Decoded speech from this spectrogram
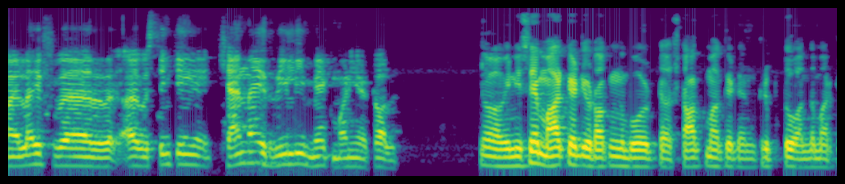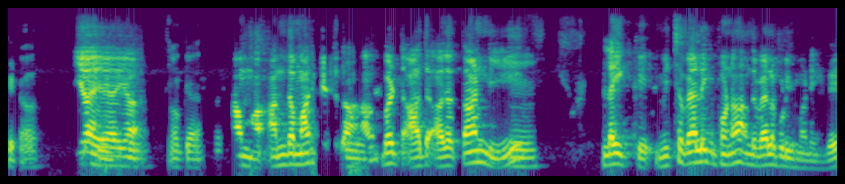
my life where I was thinking can I really make money at all Uh, when you say market, you're talking about uh, stock market and crypto on the market. Uh, ya mm, ya ya mm, okay. ஆமா அந்த மார்க்கெட் தான். Mm, பட் அத அதை தாண்டி mm, லைக் மிச்ச வேலைக்கு போனா அந்த வேலை பிடிக்க மாட்டேங்குது.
